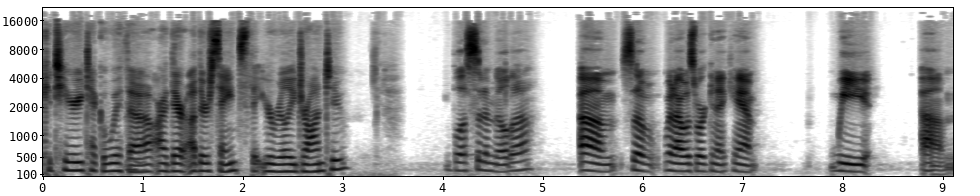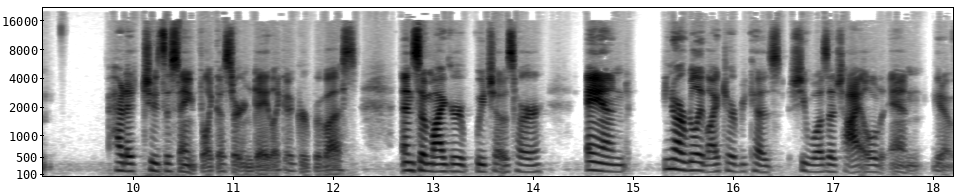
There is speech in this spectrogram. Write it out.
Kateri Tekakwitha. Mm-hmm. Are there other saints that you're really drawn to? Blessed Imelda. Um, so when I was working at camp, we um, had to choose a saint for like a certain day, like a group of us. And so my group, we chose her. And, you know, I really liked her because she was a child and, you know,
